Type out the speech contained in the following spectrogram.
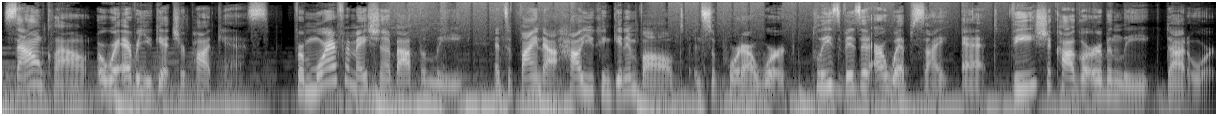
SoundCloud, or wherever you get your podcasts. For more information about the League and to find out how you can get involved and support our work, please visit our website at thechicagоurbanleague.org.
